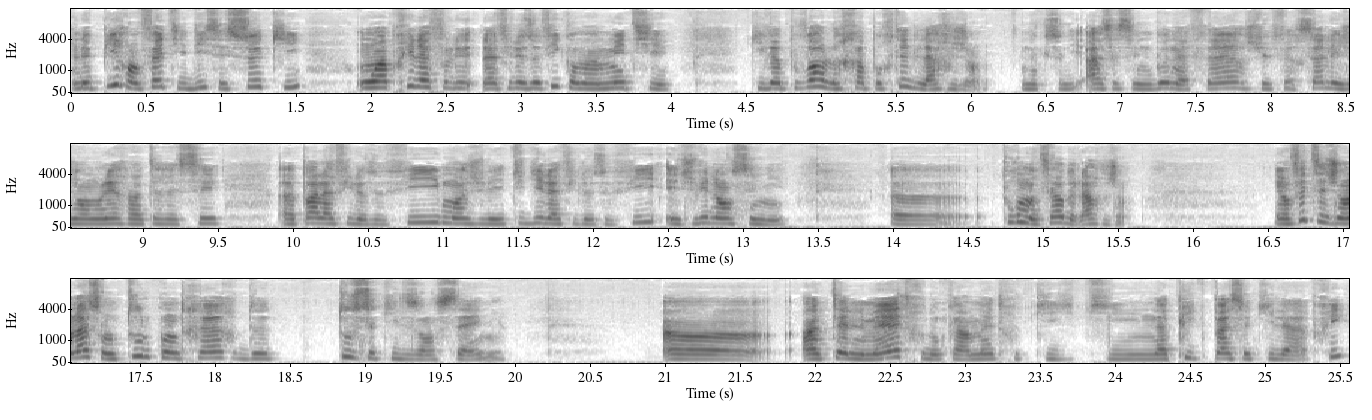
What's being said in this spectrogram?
Le pire, en fait, il dit, c'est ceux qui ont appris la, la, philosophie comme un métier, qui va pouvoir leur rapporter de l'argent. Donc ils se disent, ah ça c'est une bonne affaire, je vais faire ça, les gens ont l'air intéressés euh, par la philosophie, moi je vais étudier la philosophie et je vais l'enseigner euh, pour me faire de l'argent. Et en fait ces gens-là sont tout le contraire de tout ce qu'ils enseignent un, tel maître, donc un maître qui, n'applique pas ce qu'il a appris,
